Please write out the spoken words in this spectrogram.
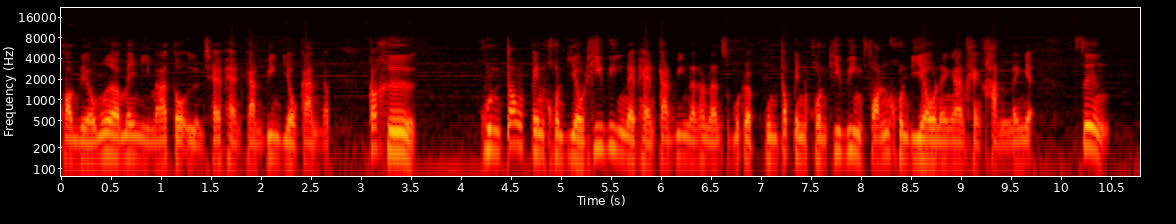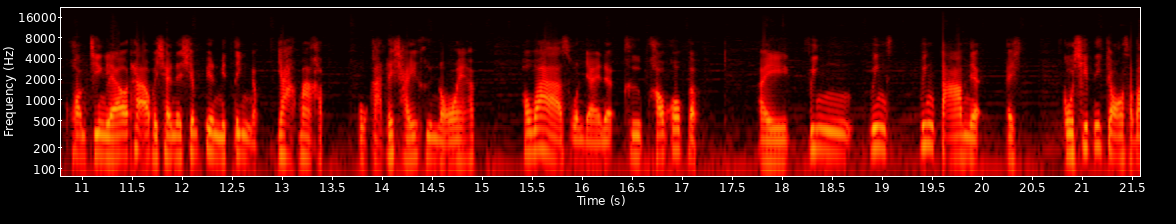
ความเร็วเมื่อไม่มีม้าตัวอื่นใช้แผนการวิ่งเดียวกันครับก็คือคุณต้องเป็นคนเดียวที่วิ่งในแผนการวิ่งนั้นเท่านั้น สมมติแบบคุณต้องเป็นคนที่วิ่งฟอนต์คนเดียวในงานแข่งขันอะไรเงี้ยซึ่งความจริงแล้วถ้าเอาไปใช้ในแชมเปี้ยนมิทติ้งแบบยากมากครับ โอกาสได้ใช้คือน้อยครับ เพราะว่าส่วนใหญ่เนี่ยคือเขาก็แบบไอ้วิ่งวิ่งวิ่งตามเนี่ย โกชิปนี่จองสัมป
